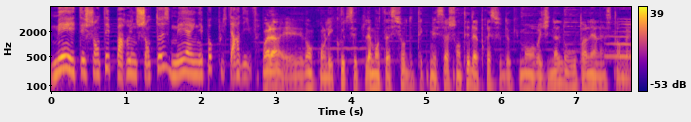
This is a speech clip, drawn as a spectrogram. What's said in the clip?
mais était chanté par une chanteuse, mais à une époque plus tardive. Voilà, et donc on l'écoute, cette lamentation de Tecmessa chantée d'après ce document original dont vous parlez à l'instant même.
